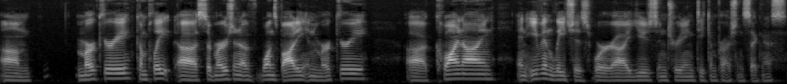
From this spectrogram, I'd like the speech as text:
um, mercury, complete uh, submersion of one's body in mercury, uh, quinine, and even leeches were uh, used in treating decompression sickness.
